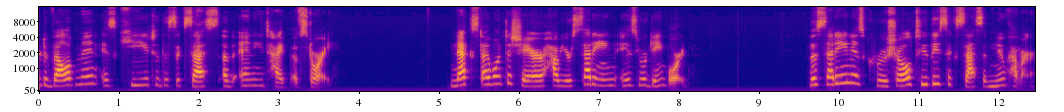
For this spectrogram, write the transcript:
development is key to the success of any type of story. Next, I want to share how your setting is your game board. The setting is crucial to the success of Newcomer.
